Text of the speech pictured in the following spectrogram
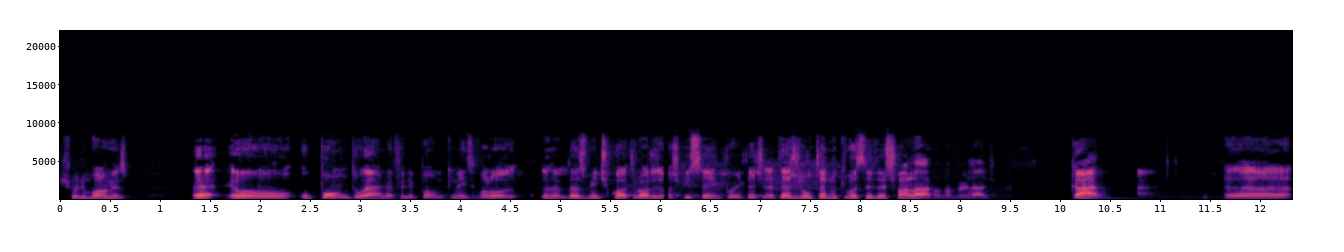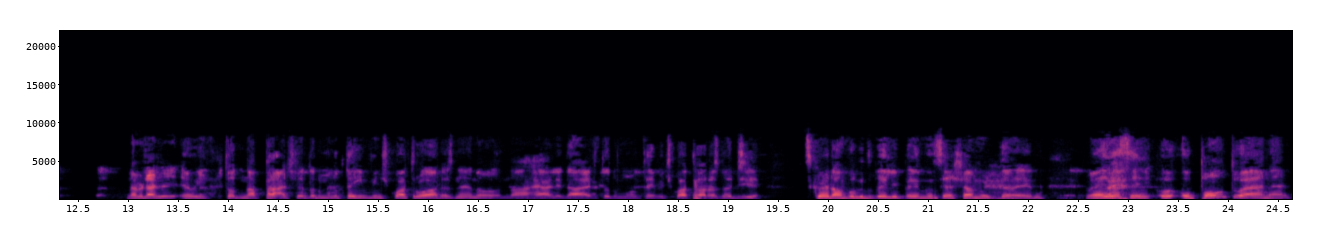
show de bola mesmo. É, eu, o ponto é, né, Filipão, que nem você falou das 24 horas, eu acho que isso é importante, até juntando o que vocês dois falaram, na verdade. Cara, uh, na verdade, eu todo, na prática todo mundo tem 24 horas, né? No, na realidade, todo mundo tem 24 horas no dia. Discordar um pouco do Felipe ele não se achar muito também, né? Mas assim, o, o ponto é, né?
